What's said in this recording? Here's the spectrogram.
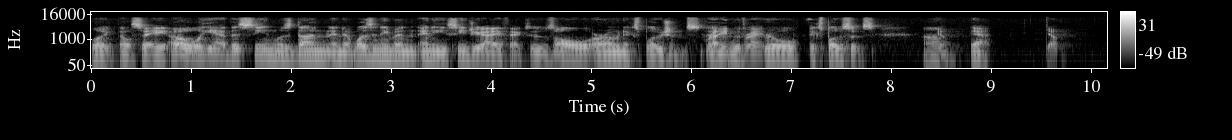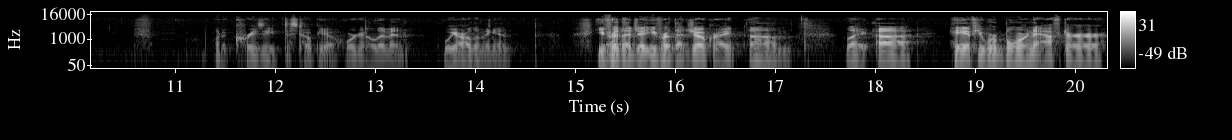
like they'll say, "Oh, well, yeah, this scene was done, and it wasn't even any CGI effects; it was all our own explosions, Right, with right. real explosives." Um, Yeah, Yep. What a crazy dystopia we're gonna live in. We are living in. You've heard that. Jo- you've heard that joke, right? Um, like, uh, hey, if you were born after,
